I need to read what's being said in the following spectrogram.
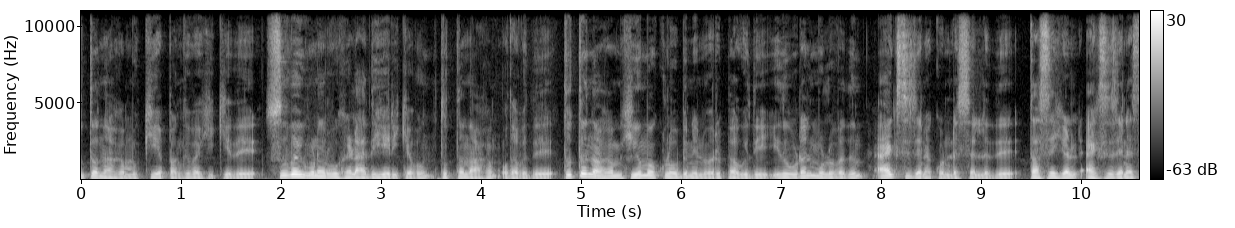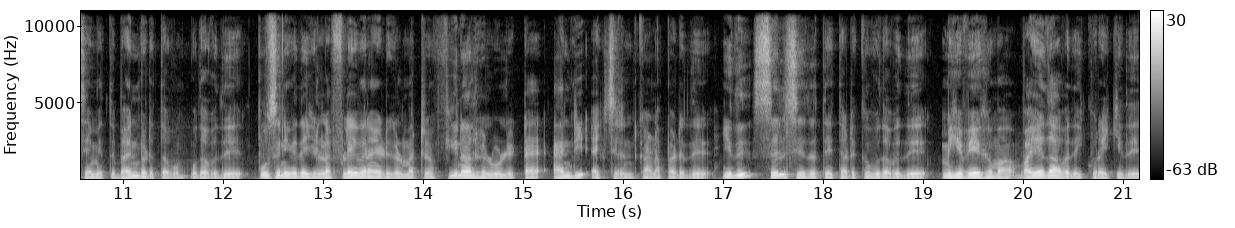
துத்தநாகம் முக்கிய பங்கு வகிக்குது. சுவை உணர்வுகளை அதிகரிக்கவும் துத்தநாகம் உதவுது. துத்தநாகம் ஹியூமோக்ளோபினின் ஒரு பகுதி. இது இது உடல் முழுவதும் ஆக்சிஜனை கொண்டு செல்லுது. தசைகள் ஆக்சிஜனை சேமித்து பயன்படுத்தவும் உதவுது. பூசணி விதைகளில் பிளேவனாய்டுகள் மற்றும் ஃபீனால்கள் உள்ளிட்ட ஆன்டி ஆக்சிடென்ட் காணப்படுது. இது செல் சேதத்தை தடுக்க உதவுது. மிக வேகமா வயதாவதை குறைக்குது.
